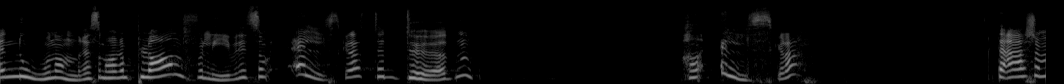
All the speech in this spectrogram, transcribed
enn noen andre, som har en plan for livet ditt, som elsker deg til døden. Han elsker deg. Det er som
